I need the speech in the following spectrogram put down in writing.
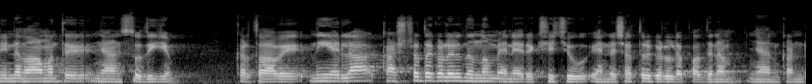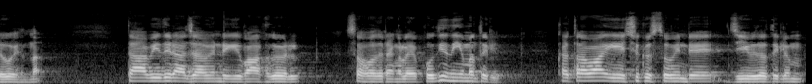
നിന്റെ നാമത്തെ ഞാൻ സ്തുതിക്കും. കർത്താവെ നീ എല്ലാ കഷ്ടതകളിൽ നിന്നും എന്നെ രക്ഷിച്ചു. എന്റെ ശത്രുക്കളുടെ പതനം ഞാൻ കണ്ടു എന്ന്. ദാവീദ് രാജാവിന്റെ ഈ വാക്കുകൾ സഹോദരങ്ങളെ പുതിയ നിയമത്തിൽ കർത്താവായ യേശുക്രിസ്തുവിന്റെ ജീവിതത്തിലും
